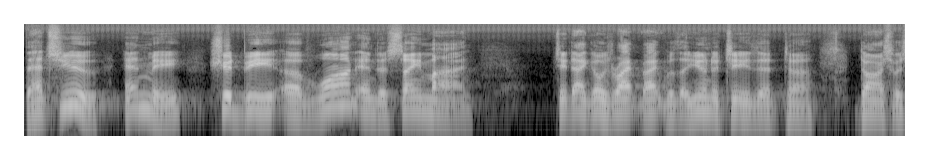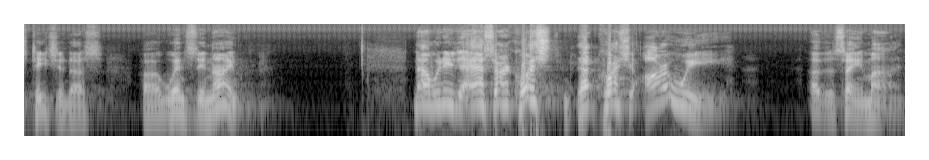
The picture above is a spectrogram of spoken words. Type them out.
that's you and me should be of one and the same mind. See, that goes right back with the unity that uh, Doris was teaching us uh, Wednesday night. Now we need to ask our question, that question, are we of the same mind?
